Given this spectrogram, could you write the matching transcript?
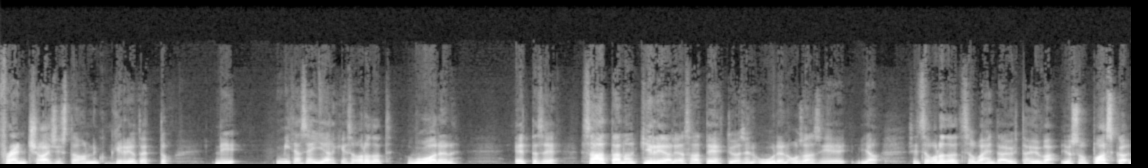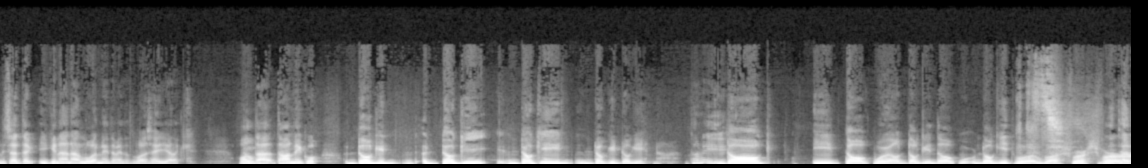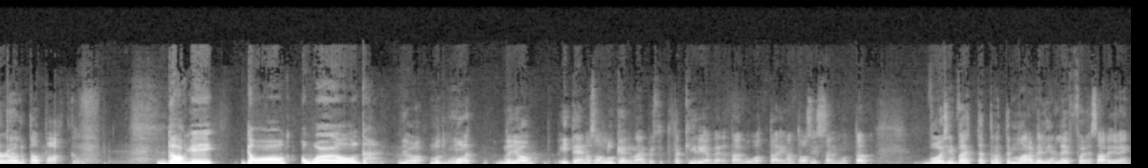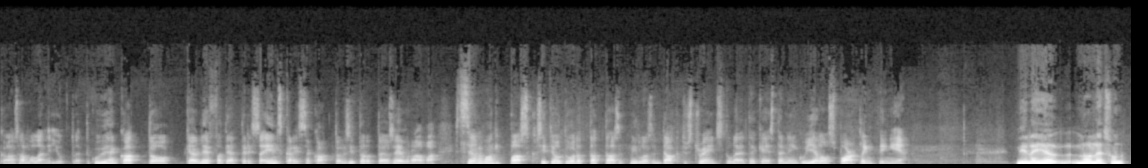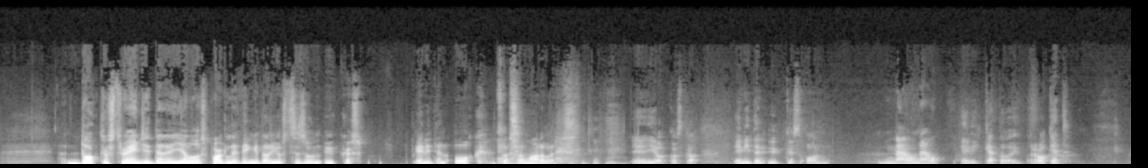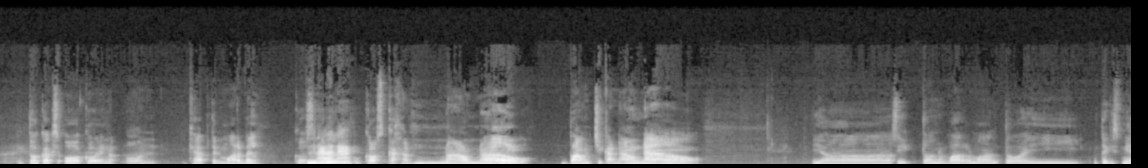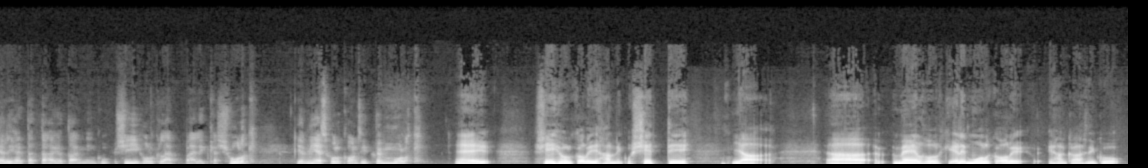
franchisesta on niin kirjoitettu, niin mitä sen jälkeen? Sä odotat vuoden, että se saatanan kirjailija saa tehtyä sen uuden osan siihen ja sitten sä odotat, että se on vähintään yhtä hyvä. Jos se on paska, niin sä et ikinä enää lue niitä, mitä tulee sen jälkeen. On, tää, tää on niinku doggy, doggy, doggy, doggy, doggy. No niin. Dog eat dog world, doggy dog, dog eat world, first Mitä world. täällä tapahtuu? Doggy dog world. Joo, mutta mulle, no joo, itse en osaa lukea, niin mä en pysty tätä kirjavertailua ottaa ihan tosissani, mutta voisin väittää, että noiden Marvelien leffojen ja sarjojen kanssa on samanlainen juttu, että kun yhden kattoo, käy leffateatterissa enskarissa kattoo, niin sitten odottaa jo seuraavaa. Sitten seuraava onkin paska. Sitten joutuu odottaa taas, että milloin se Doctor Strange tulee tekemään sitä niin kuin Yellow Sparkling thingiä. Niin ne, no ne sun Doctor Strange ja ne Yellow Sparkly Thingit on just se sun ykkös eniten ok tuossa Marvelissa. Ei ole, koska eniten ykkös on Now Now, eli toi Rocket. Tokaksi okoin on Captain Marvel, koska, Now Now. koska Now Now, Bounchika Now Now. Ja sitten on varmaan toi, tekis mieli heittää tähän jotain niinku She-Hulk-läppää, eli Shulk, ja Mieshulk on sitten Mulk. Ei, She-Hulk oli ihan niinku shitti ja ää, Male Hulk eli Mulk oli ihan kans niinku,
